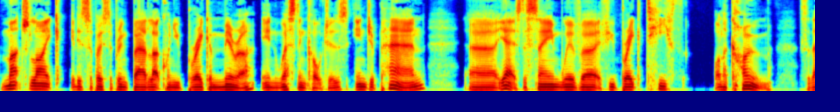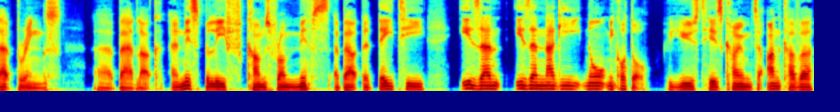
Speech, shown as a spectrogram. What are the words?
Much like it is supposed to bring bad luck when you break a mirror in Western cultures, in Japan, uh, yeah, it's the same with, uh, if you break teeth on a comb. So that brings, uh, bad luck. And this belief comes from myths about the deity Izan, Izanagi no Mikoto, who used his comb to uncover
